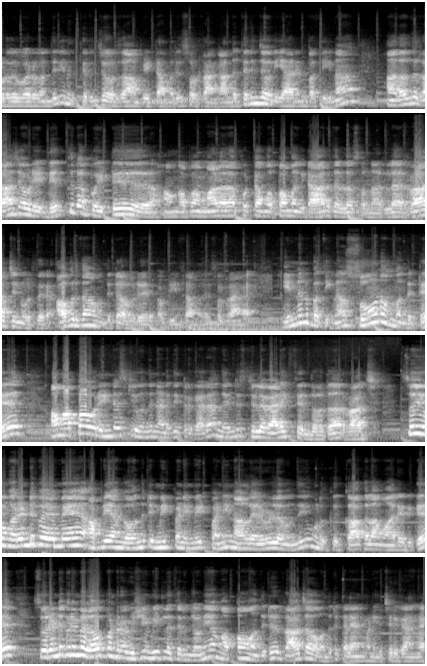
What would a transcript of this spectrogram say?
ஒருவர் வந்து எனக்கு தெரிஞ்சவர் தான் அப்படின்ற மாதிரி சொல்றாங்க. அந்த தெரிஞ்சவர் யாருன்னு பாத்தீங்கன்னா அதாவது ராஜாவுடைய டெத்துல போயிட்டு அவங்க அப்பா மாலெல்லாம் போட்டு அவங்க அப்பா அம்மா கிட்ட ஆறுதல்லாம் சொன்னார்ல ராஜன் ஒருத்தர். அவர் தான் வந்துட்டு அவரு அப்படின்ற மாதிரி சொல்றாங்க. என்னன்னு பாத்தீங்கன்னா சோனம் வந்துட்டு அவங்க அப்பா ஒரு இண்டஸ்ட்ரி வந்து நடத்திட்டு இருக்காரு. அந்த இண்டஸ்ட்ரியில வேலைக்கு சேர்ந்தவர் தான் ராஜ். ஸோ இவங்க ரெண்டு பேருமே அப்படி அங்கே வந்துட்டு மீட் பண்ணி மீட் பண்ணி நாலு எழுவில் வந்து இவங்களுக்கு காதலாக மாறி இருக்கு ஸோ ரெண்டு பேருமே லவ் பண்ணுற விஷயம் வீட்டில் தெரிஞ்சோடனே அவங்க அப்பா வந்துட்டு ராஜாவை வந்துட்டு கல்யாணம் பண்ணி வச்சிருக்காங்க.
